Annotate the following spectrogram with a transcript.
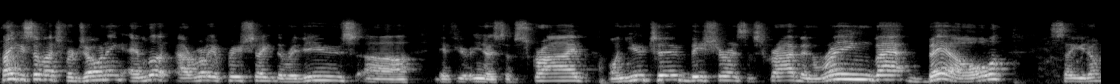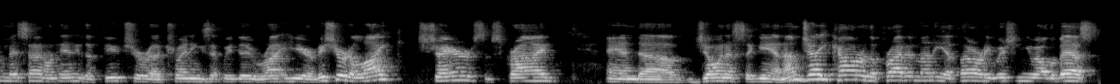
Thank you so much for joining. And look, I really appreciate the reviews. Uh, if you're, you know, subscribe on YouTube, be sure and subscribe and ring that bell so you don't miss out on any of the future uh, trainings that we do right here. Be sure to like, share, subscribe, and uh, join us again. I'm Jay Conner, the Private Money Authority, wishing you all the best.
